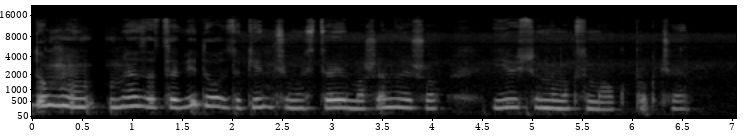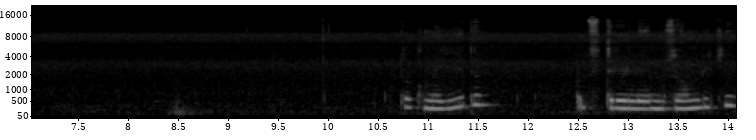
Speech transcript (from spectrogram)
Думаю, ми за це відео закінчимо з цією машиною, що її всю на максималку прокачаємо. Так ми їдемо, відстрілюємо зомбіків.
